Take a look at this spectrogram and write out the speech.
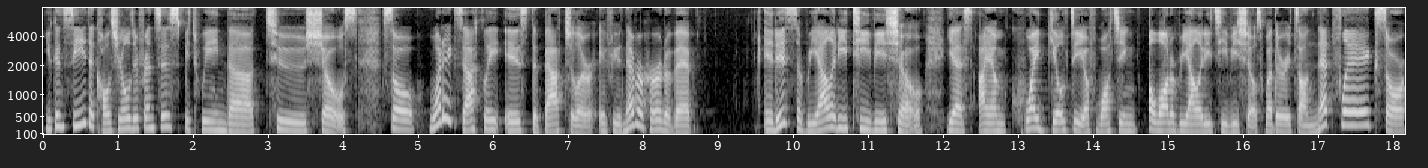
You can see the cultural differences between the two shows. So, what exactly is The Bachelor? If you never heard of it, it is a reality TV show. Yes, I am quite guilty of watching a lot of reality TV shows, whether it's on Netflix or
